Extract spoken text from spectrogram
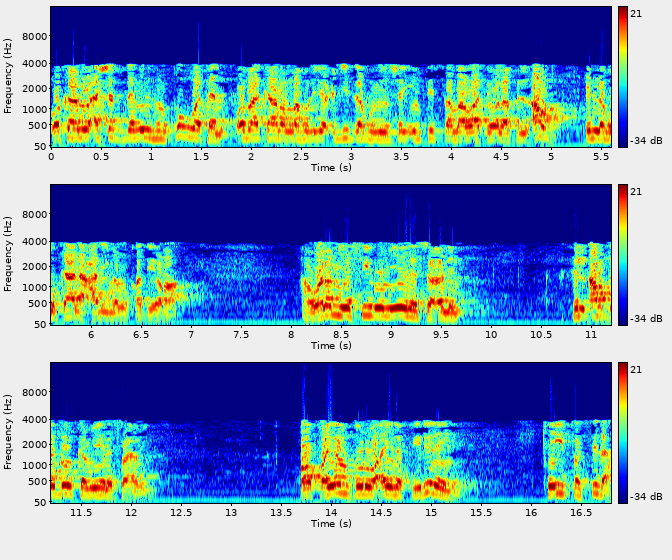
wakanuu ashadda minhum quwata wma kana allahu liyucjizahu min shayin fi samaawaati wala fi lard inahu kana caliiman qadiira awalam yasiruu miyayna soconin fi lardi dhulka miyayna soconin oo fayanduruu ayna fiirinaynin kayfa sida?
